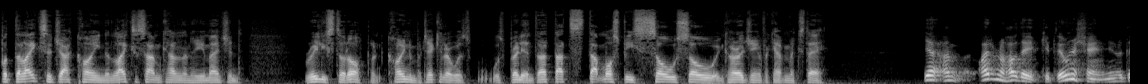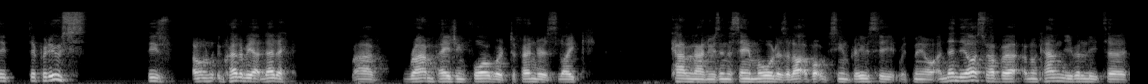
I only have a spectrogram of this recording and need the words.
but the likes of Jack Coyne and the likes of Sam Callinan, who you mentioned, really stood up, and Coyne in particular was was brilliant. That that's that must be so so encouraging for Kevin McStay. Yeah, um, I don't know how they keep doing it, Shane. You know, they they produce these incredibly athletic, uh, rampaging forward defenders like Callinan, who's in the same mold as a lot of what we've seen previously with Mayo. And then they also have a, an uncanny ability to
